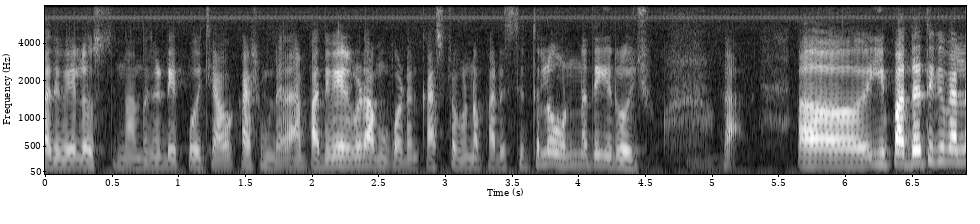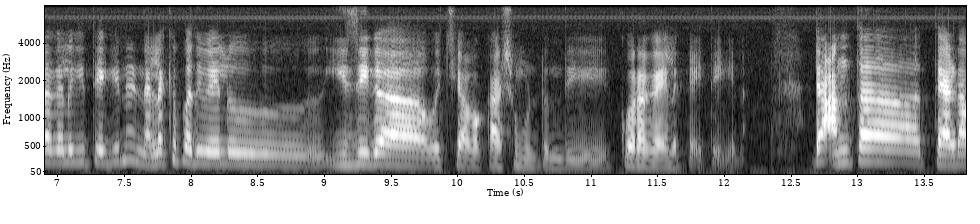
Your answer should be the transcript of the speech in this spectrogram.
పదివేలు వస్తుంది. అందుకంటే ఎక్కువ వచ్చే అవకాశం లేదు. ఆ పదివేలు కూడా అమ్ముకోవడం కష్టం ఉన్న పరిస్థితిలో ఉన్నది ఈరోజు ఈ పద్ధతికి వెళ్ళగలిగితే గిన నెలకి పదివేలు ఈజీగా వచ్చే అవకాశం ఉంటుంది కూరగాయలకైతే గిన. అంటే అంత తేడా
